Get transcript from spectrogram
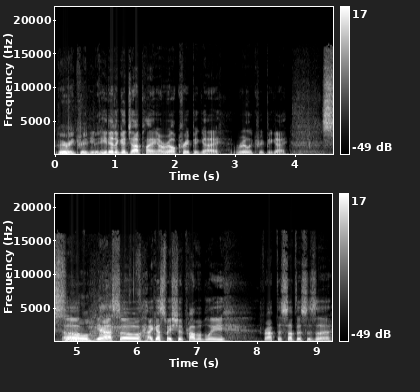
Very creepy. He, he did a good job playing a real creepy guy. Really creepy guy. So- Um, yeah, so I guess we should probably wrap this up. This is a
